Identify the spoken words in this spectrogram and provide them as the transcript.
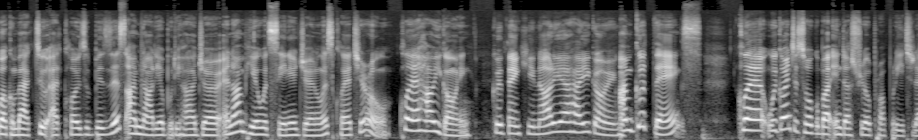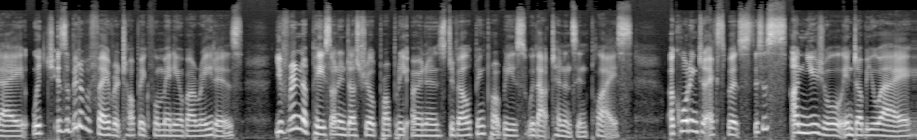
Welcome back to At Close of Business. I'm Nadia Budihardjo and I'm here with senior journalist Claire Tyrrell. Claire, how are you going? Good, thank you. Nadia, how are you going? I'm good, thanks. Claire, we're going to talk about industrial property today, which is a bit of a favourite topic for many of our readers. You've written a piece on industrial property owners developing properties without tenants in place. According to experts, this is unusual in WA.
